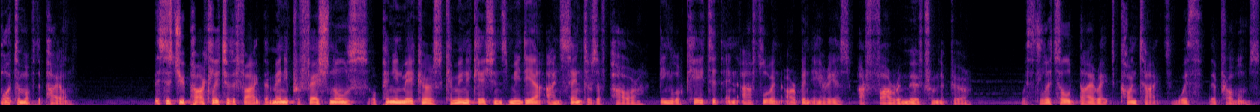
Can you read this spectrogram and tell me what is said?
bottom of the pile. This is due partly to the fact that many professionals, opinion makers, communications media, and centres of power being located in affluent urban areas are far removed from the poor, with little direct contact with their problems.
